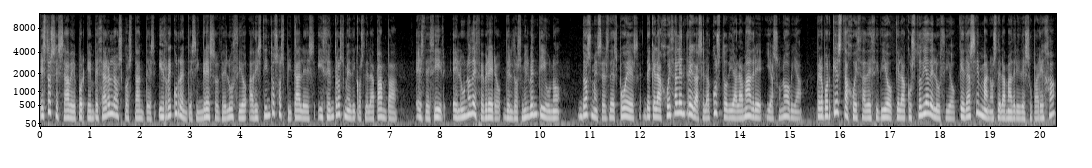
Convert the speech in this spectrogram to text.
Esto se sabe porque empezaron los constantes y recurrentes ingresos de Lucio a distintos hospitales y centros médicos de La Pampa, es decir, el 1 de febrero del 2021, dos meses después de que la jueza le entregase la custodia a la madre y a su novia. Pero ¿por qué esta jueza decidió que la custodia de Lucio quedase en manos de la madre y de su pareja?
